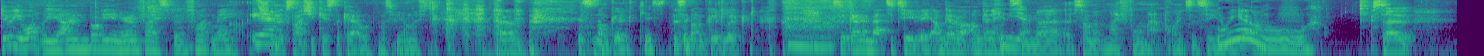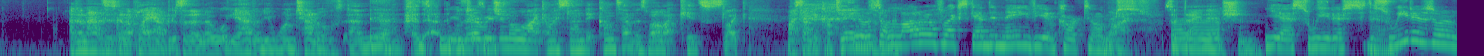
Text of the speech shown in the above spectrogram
do what you want with your own body and your own face, but fuck me. Yeah. She looks like she kissed the kettle. Let's be honest. Um, it's not good. Kissed It's not a good look. So going back to TV, I'm gonna I'm gonna hit Yeah. some uh, some of my format points and see how we get on. So. I don't know how this is going to play out because I don't know what you have on your one channel. And, Yeah, and- was there original like Icelandic content as well, like kids like Icelandic cartoons? there was a lot of like Scandinavian cartoons. Right. So Uh, Danish and Yeah, Swedish. The Yeah. Swedish were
